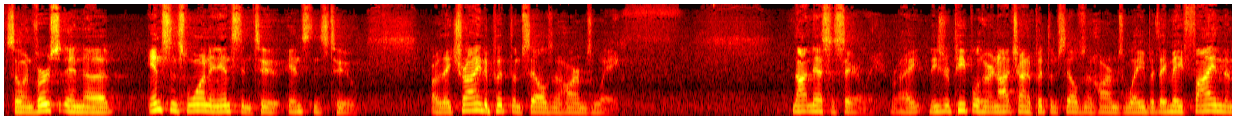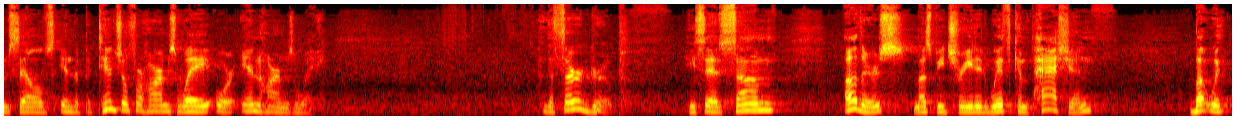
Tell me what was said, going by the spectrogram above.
So in verse in uh, instance one and instance two, instance two, are they trying to put themselves in harm's way? Not necessarily, right? These are people who are not trying to put themselves in harm's way, but they may find themselves in the potential for harm's way or in harm's way. The third group, he says, some Others must be treated with compassion, but with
